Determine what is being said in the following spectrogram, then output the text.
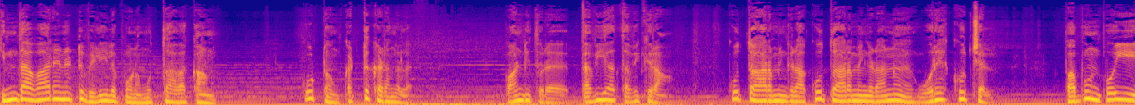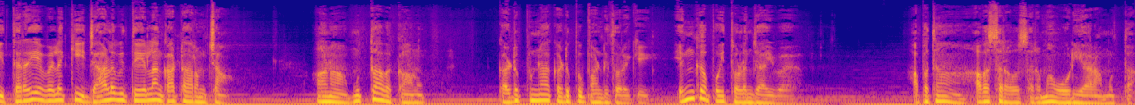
இந்த வாரன்னுட்டு வெளியில போன முத்தாவை காணும். கூட்டம் கட்டுக்கடங்கல. பாண்டித்துறை தவியா தவிக்கிறான். கூத்த ஆரம்பிங்கடா கூத்த ஆரம்பிங்கடான்னு ஒரே கூச்சல். பபூன் போய் திரைய விளக்கி ஜால வித்தையெல்லாம் காட்ட ஆரம்பிச்சான். ஆனா முத்தாவை காணும். கடுப்புன்னா கடுப்பு பாண்டித்துறைக்கு. எங்க போய் தொலைஞ்சா இவ? அப்பதான் அவசர அவசரமா ஓடியாரான் முத்தா.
